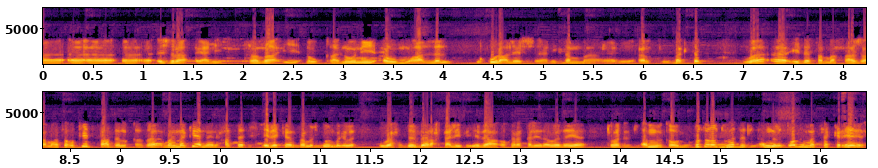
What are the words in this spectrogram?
آه، آه، إجراء يعني قضائي أو قانوني أو معلل. يقول علاش يعني تم يعني غلق المكتب. وإذا ثم حاجة معناتها أكيد تعدل القضاء مهما كان يعني حتى إذا كان ثم شكون مثلا واحد البارح قال لي في إذاعة أخرى قال لي راهو هذايا تهدد الأمن القومي. قلت له تهدد الأمن القومي ما تسكرهاش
